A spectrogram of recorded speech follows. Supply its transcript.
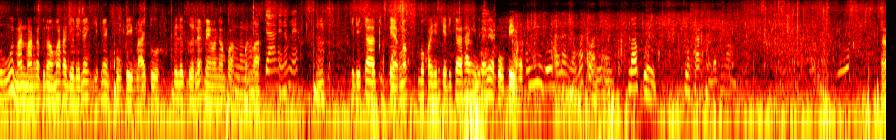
อ้ยมันมันครับพี่น้องมากครับเดียวเลยแม่งอิดแม่งโป่งเปียงหลายตัวได้เลยเกินและแมงระงำพอคนว่าจ้าให้น้ำเนี่ยเกียรติจ้าแปลกเนาะบ่ค่อยเห็นเกียรติจ้าทางนี้มีแต่แม่โป่งเปียงครับมันมีอยู่มันนั่นอย่ามาสอนให้บ้าปุ๋ยอยู่พักหนึ่งกับพี่น้องนะ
